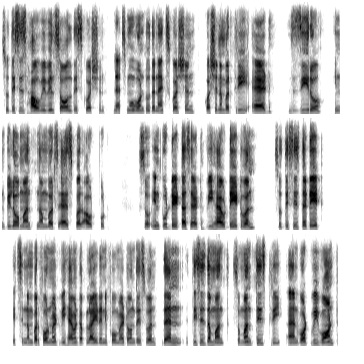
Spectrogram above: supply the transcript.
So this is how we will solve this question. Let's move on to the next question. Question number three, add zero in below month numbers as per output. So input data set, we have date one. So this is the date it's number format we haven't applied any format on this one then this is the month so month is 3 and what we want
